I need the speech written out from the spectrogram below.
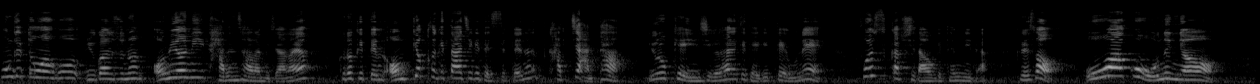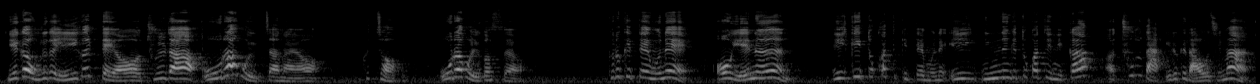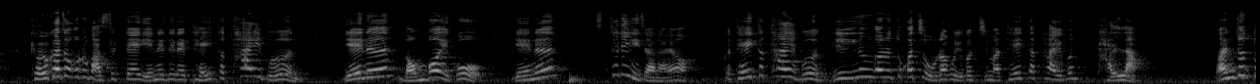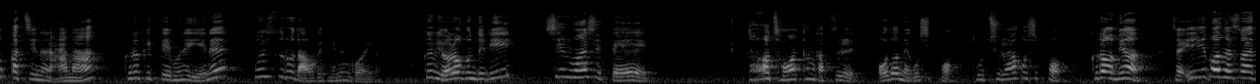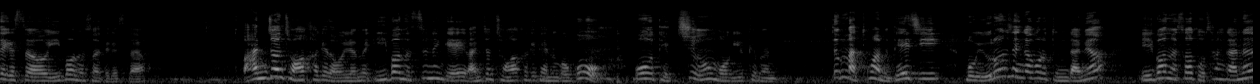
홍길동하고 유관수는 엄연히 다른 사람이잖아요. 그렇기 때문에 엄격하게 따지게 됐을 때는 같지 않다. 이렇게 인식을 하게 되기 때문에 폴스 값이 나오게 됩니다 그래서 5하고 5는요 얘가 우리가 읽을 때요 둘 다 5라고 읽잖아요 그쵸 5라고 읽었어요 그렇기 때문에 어 얘는 읽기 똑같기 때문에 읽, 읽는 게 똑같으니까 아, true다 이렇게 나오지만 결과적으로 봤을 때 얘네들의 데이터 타입은 얘는 넘버이고 얘는 스트링이잖아요. 그 데이터 타입은 읽는 거는 똑같이 오라고 읽었지만 데이터 타입은 달라. 완전 똑같지는 않아. 그렇기 때문에 얘는 폴스로 나오게 되는 거예요. 그럼 여러분들이 실무하실 때 더 정확한 값을 얻어내고 싶어. 도출을 하고 싶어. 그러면 자 1번을 써야 되겠어요? 2번을 써야 되겠어요? 완전 정확하게 넣으려면 2번을 쓰는 게 완전 정확하게 되는 거고 뭐 대충 뭐 이렇게만 뜻만 통하면 되지 뭐 이런 생각으로 든다면 1번을 써도 상관은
